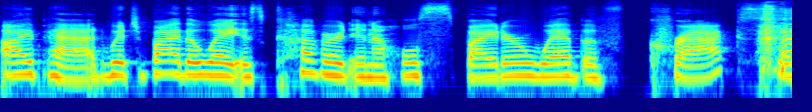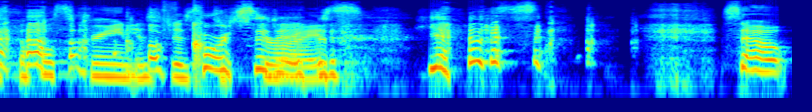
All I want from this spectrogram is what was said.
iPad, which by the way is covered in a whole spider web of cracks, like the whole screen is just course it destroyed. is. Yes. So,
